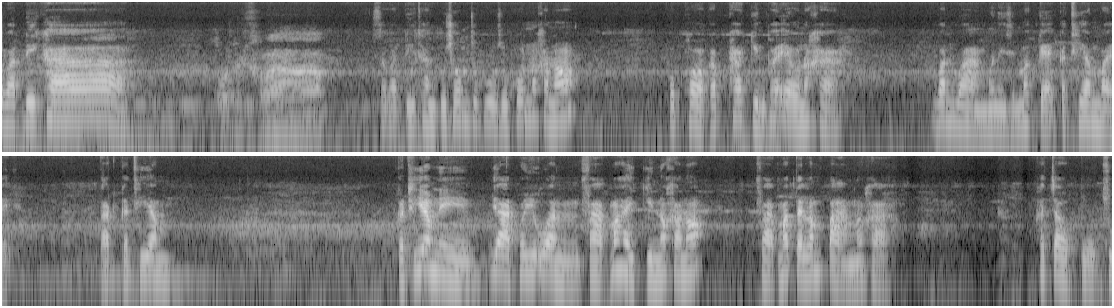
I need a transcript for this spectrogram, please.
สวัสดีค่ะ สวัสดีครับ สวัสดีท่านผู้ชมทุกผู้ทุกคนเนาะคะเนาะพบพอกับผ้ากินผ้าแอลนะคะ วันว่างมื่อนี้สิมาแกะกระเทียมไว้ตัดกระเทียม กระเทียมนี่ญาติพ่อยุอ้วนฝากมาให้กินเนาะค่ะเนาะฝากมาแต่ลำปางเนาะค่ะเข้าเจ้าปลูกสุ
